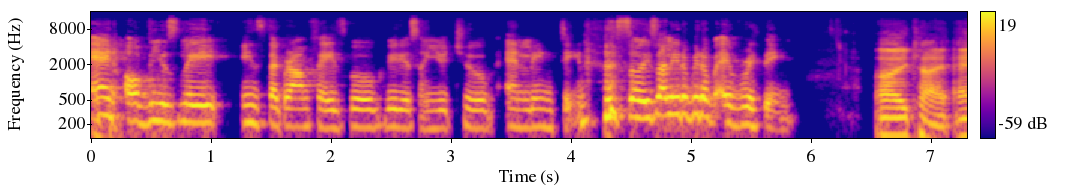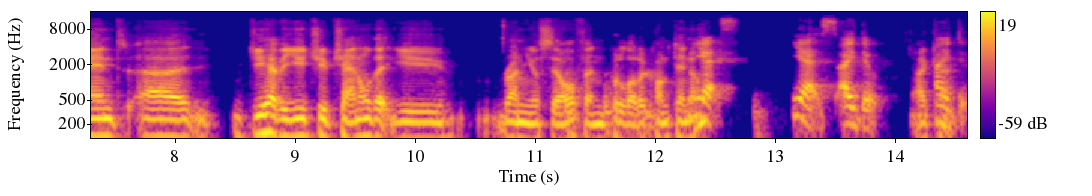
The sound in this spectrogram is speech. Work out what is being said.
and obviously instagram facebook videos on youtube and linkedin. So it's a little bit of everything. Okay and uh, do you have a youtube channel that you run yourself and put a lot of content on? Yes. Yes i do. Okay. I do.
